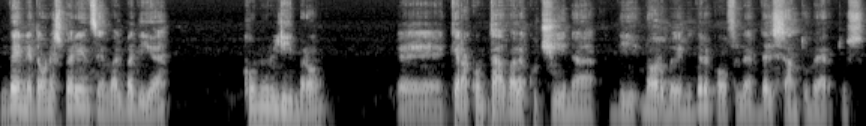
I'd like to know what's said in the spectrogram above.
venne da un'esperienza in Valbadia con un libro eh, che raccontava la cucina di Norbert Niederkofler del Sant'Ubertus.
